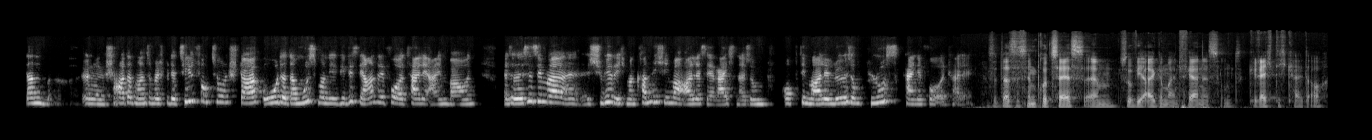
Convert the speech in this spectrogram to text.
dann äh, schadet man zum Beispiel der Zielfunktion stark oder da muss man gewisse andere Vorurteile einbauen. Also es ist immer äh, schwierig, man kann nicht immer alles erreichen. Also optimale Lösung plus keine Vorurteile. Also das ist im Prozess, ähm, so wie allgemein Fairness und Gerechtigkeit auch.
